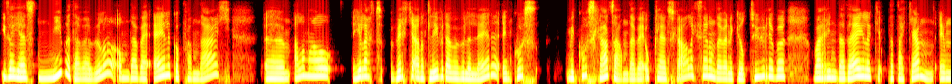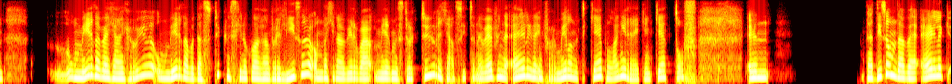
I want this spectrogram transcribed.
is dat juist niet wat wij willen, omdat wij eigenlijk op vandaag um, allemaal heel hard werken aan het leven dat we willen leiden. En koers, met koers gaat dat, omdat wij ook kleinschalig zijn, omdat wij een cultuur hebben waarin dat eigenlijk dat, dat kan. En hoe meer dat wij gaan groeien, hoe meer dat we dat stuk misschien ook wel gaan verliezen, omdat je dan weer wat meer met structuren gaat zitten. En wij vinden eigenlijk dat informele het kei belangrijk en kei tof. En dat is omdat wij eigenlijk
